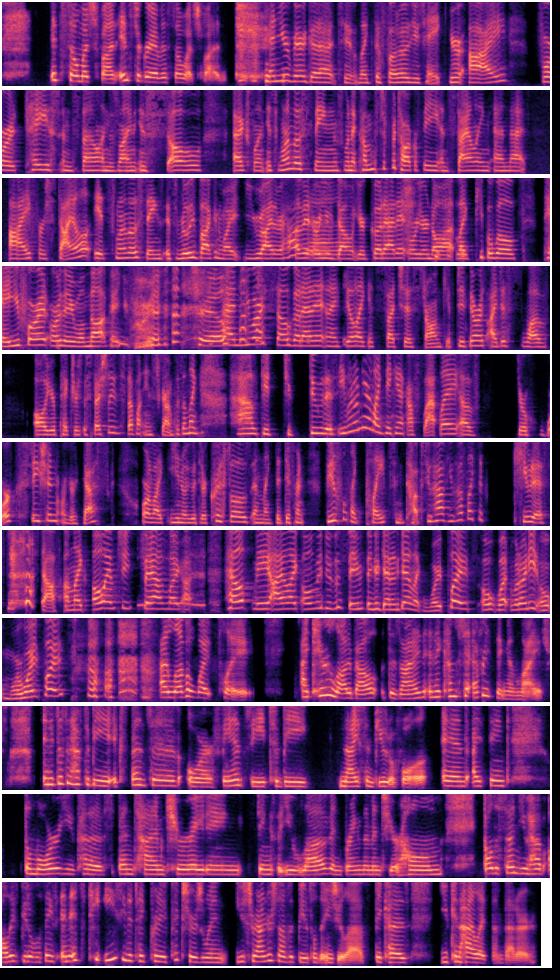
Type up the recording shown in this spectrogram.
it's so much fun. Instagram is so much fun. and you're very good at it too. Like the photos you take, your eye for taste and style and design is so excellent. It's one of those things when it comes to photography and styling and that eye for style, it's one of those things. It's really black and white. You either have it yeah. or you don't. You're good at it or you're not. like people will pay you for it or they will not pay you for it. True. and you are so good at it. And I feel like it's such a strong gift of yours. I just love all your pictures, especially the stuff on Instagram, because I'm like, how did you do this? Even when you're like making like a flat lay of your workstation or your desk, or like, you know, with your crystals and like the different beautiful like plates and cups you have, you have like the cutest stuff. I'm like, OMG, Zan, like, help me. I like only do the same thing again and again, like white plates. Oh, what, what do I need? Oh, more white plates. I love a white plate. I care a lot about design and it comes to everything in life. And it doesn't have to be expensive or fancy to be nice and beautiful. And I think the more you kind of spend time curating things that you love and bring them into your home, all of a sudden you have all these beautiful things. And it's too easy to take pretty pictures when you surround yourself with beautiful things you love because you can highlight them better.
